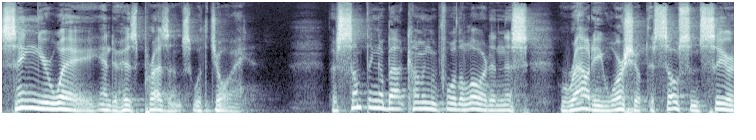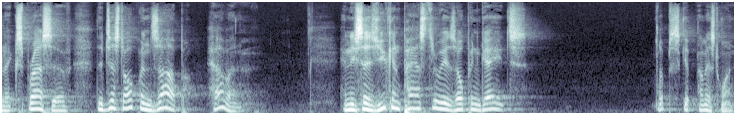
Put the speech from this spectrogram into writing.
Sing your way into his presence with joy. There's something about coming before the Lord in this rowdy worship that's so sincere and expressive that just opens up heaven. And he says, You can pass through his open gates. Oops, skip, I missed one.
